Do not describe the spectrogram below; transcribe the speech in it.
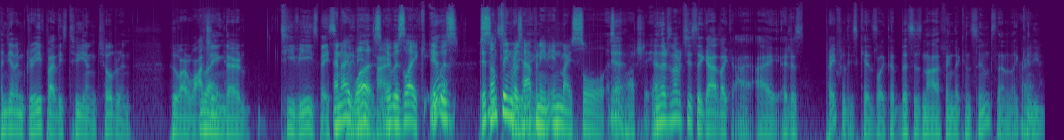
and yet I'm grieved by these two young children who are watching Right. their TVs basically. and I was. It was like Yeah. it was It something was happening in my soul as I watched it. And there's an opportunity to say, God, like I, I, I just pray for these kids, like that. This is not a thing that consumes them. Like, Right. can you,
